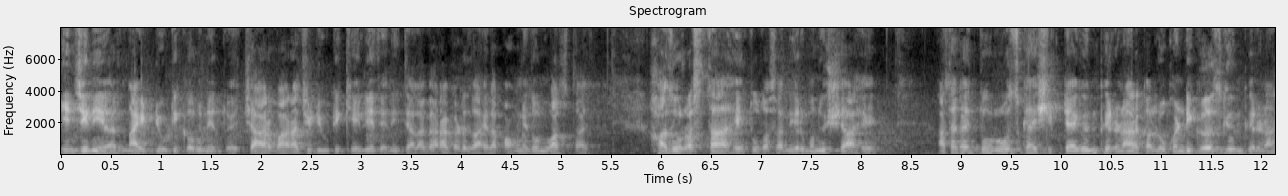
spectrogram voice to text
इंजिनियर नाईट ड्युटी करून येतो आहे चार बाराची ड्युटी केली आहे त्यांनी त्याला घराकडे जायला पावणे दोन वाजताय हा जो रस्ता आहे तो तसा निर्मनुष्य आहे. आता काय तो रोज काय शिट्ट्या घेऊन फिरणार का? लोखंडी गज घेऊन फिरणार?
